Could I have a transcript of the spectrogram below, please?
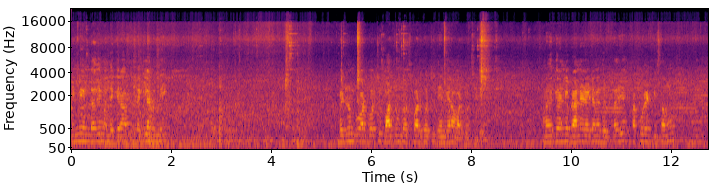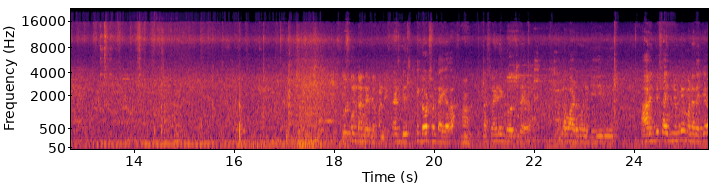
నిమ్మి ఉంటుంది మన దగ్గర రెగ్యులర్ ఉంది. బెడ్రూమ్కి వాడుకోవచ్చు బాత్రూమ్ డోర్స్ వాడుకోవచ్చు దేనికైనా వాడుకోవచ్చు ఇది మన దగ్గర అన్ని బ్రాండెడ్ ఐటమే దొరుకుతుంది తక్కువ రేట్కి ఇస్తాము. చెప్పండి. డిస్క్ డోర్స్ ఉంటాయి కదా? ఇట్లా స్లైడింగ్ డోర్స్ ఉంటాయి కదా? ఇట్లా వాడుకోనికి ఇది ఆరు ఇంచ్ సైజ్ నుండి మన దగ్గర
